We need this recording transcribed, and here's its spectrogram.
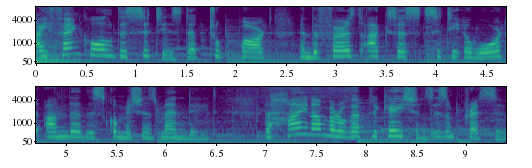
I thank all the cities that took part in the first Access City Award under this Commission's mandate. The high number of applications is impressive.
